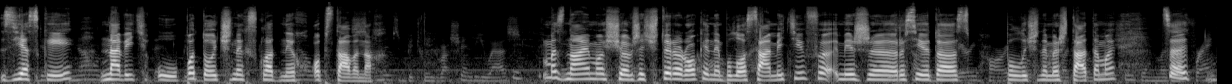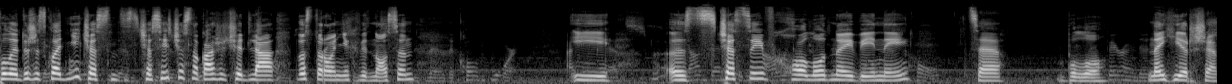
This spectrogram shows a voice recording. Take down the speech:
зв'язки навіть у поточних складних обставинах. Ми знаємо, що вже 4 роки не було самітів між Росією та Сполученими Штатами. Це були дуже складні час, часи, чесно кажучи, для двосторонніх відносин. І е, з часів холодної війни це було найгірше.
